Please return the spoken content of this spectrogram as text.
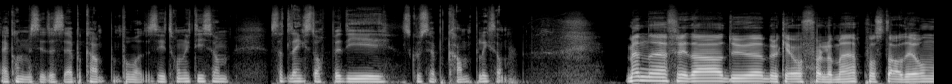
der kunne vi sitte og se på kampen, på en måte. Så jeg tror nok de som satt lengst oppe, de skulle se på kamp, liksom. Men eh, Frida, du eh, bruker jo å følge med på stadion.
